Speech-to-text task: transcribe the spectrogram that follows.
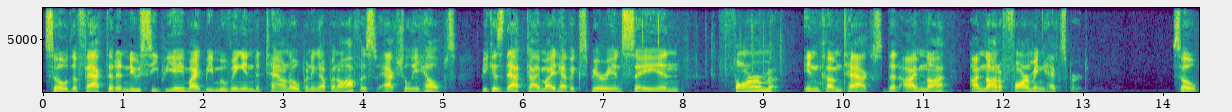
So the fact that a new CPA might be moving into town opening up an office actually helps because that guy might have experience say in farm income tax that I'm not I'm not a farming expert. So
